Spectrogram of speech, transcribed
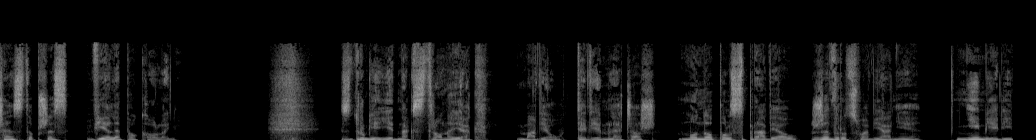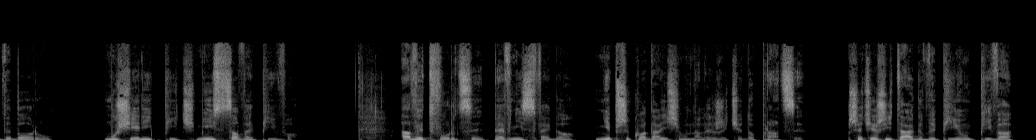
często przez wiele pokoleń. Z drugiej jednak strony, jak mawiał Tewie Mleczarz, monopol sprawiał, że wrocławianie nie mieli wyboru. Musieli pić miejscowe piwo, a wytwórcy, pewni swego, nie przykładali się należycie do pracy. Przecież i tak wypiją piwa,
